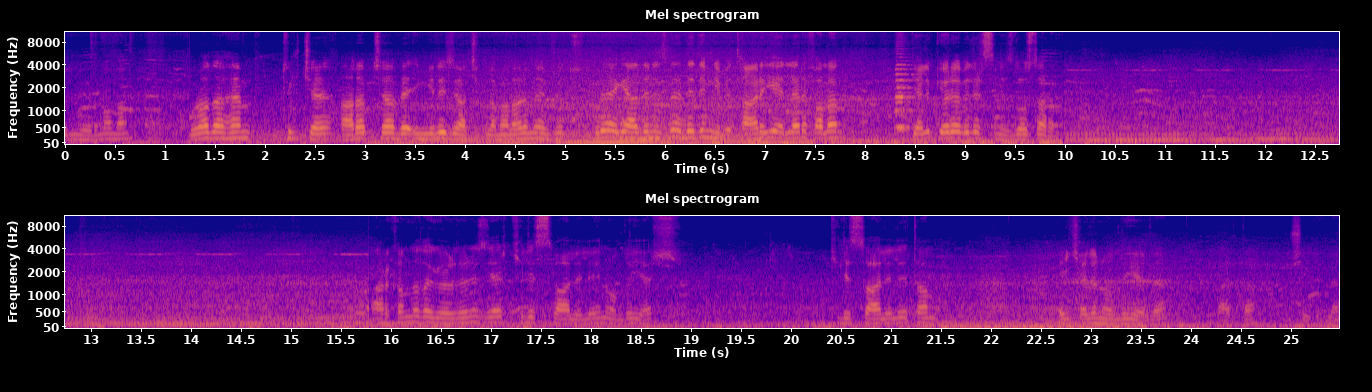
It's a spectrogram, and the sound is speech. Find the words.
bilmiyorum ama. Burada hem Türkçe, Arapça ve İngilizce açıklamaları mevcut. Buraya geldiğinizde dediğim gibi tarihi yerleri falan gelip görebilirsiniz dostlarım. Arkamda da gördüğünüz yer Kilis Valiliğin olduğu yer. Kilis Valiliği tam heykelin olduğu yerde. Parkta bu şekilde.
